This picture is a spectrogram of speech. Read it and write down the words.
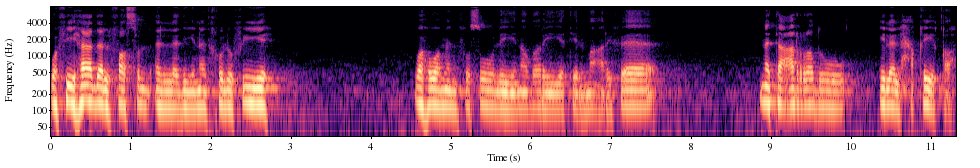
وفي هذا الفصل الذي ندخل فيه وهو من فصول نظرية المعرفة نتعرض إلى الحقيقة.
